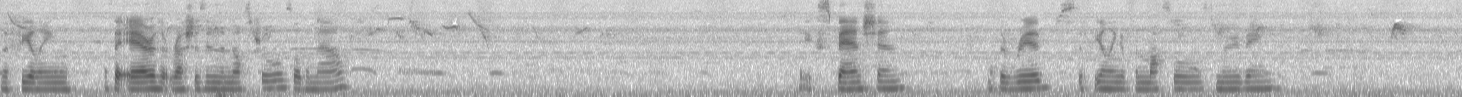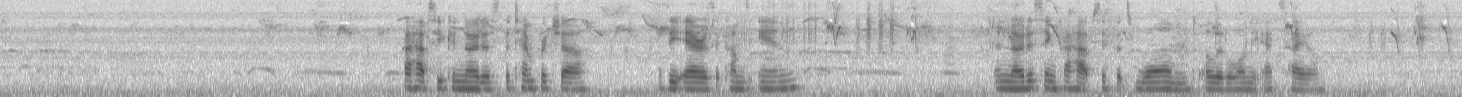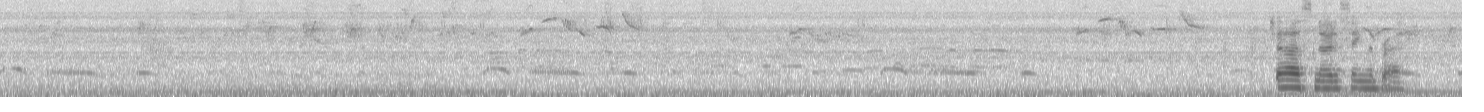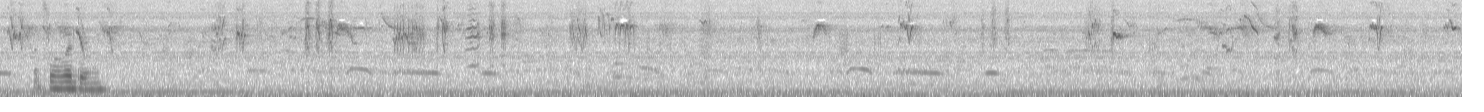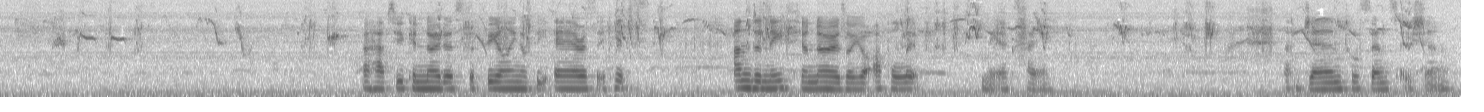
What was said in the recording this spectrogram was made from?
The feeling of the air as it rushes in the nostrils or the mouth. The expansion of the ribs, the feeling of the muscles moving. Perhaps you can notice the temperature of the air as it comes in and noticing perhaps if it's warmed a little on the exhale. Just noticing the breath. That's all we're doing. Perhaps you can notice the feeling of the air as it hits underneath your nose or your upper lip in the exhale. That gentle sensation.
